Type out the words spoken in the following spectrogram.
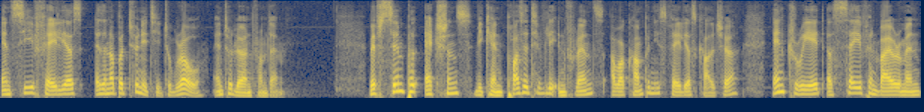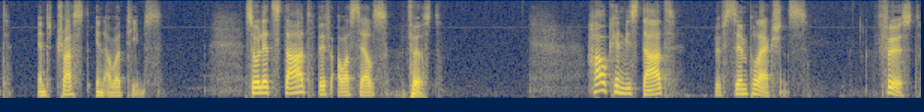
and see failures as an opportunity to grow and to learn from them. With simple actions, we can positively influence our company's failures culture and create a safe environment and trust in our teams. So let's start with ourselves first. How can we start with simple actions? First,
